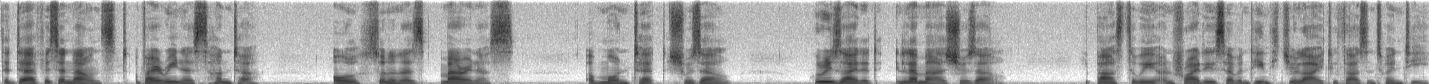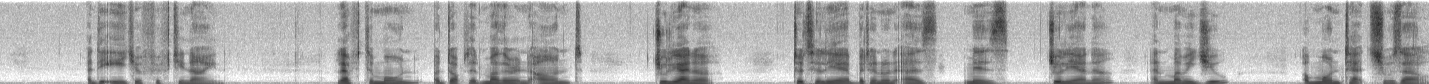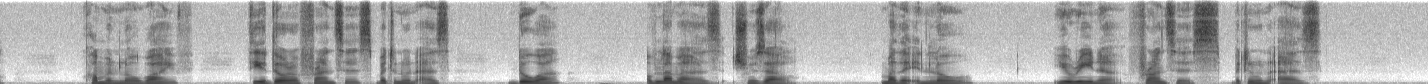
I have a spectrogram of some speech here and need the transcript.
The death is announced of Irenus Hunter, also known as Marinus, of Montet Choiseul, who resided in Lamaze Choiseul. He passed away on Friday, 17th July 2020, at the age of 59. Left to mourn, adopted mother and aunt, Juliana Tutelier, better known as Ms. Juliana, and Mummy Jew of Montet Choiseul, common law wife, Theodora Francis, better known as Doa of Lamaze Choiseul, mother in law, Urena Francis, better known as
